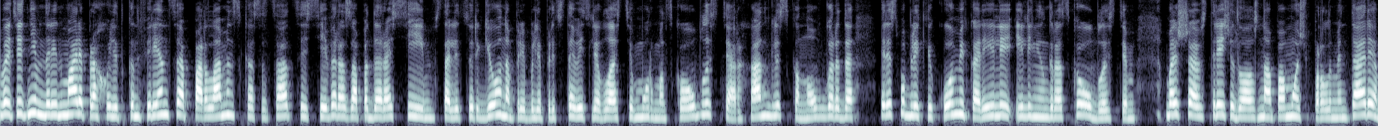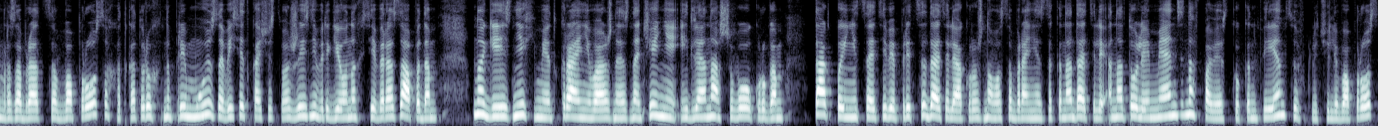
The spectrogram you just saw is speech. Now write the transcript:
В эти дни в Наринмаре проходит конференция Парламентской ассоциации Северо-Запада России. В столицу региона прибыли представители власти Мурманской области, Архангельска, Новгорода, Республики Коми, Карелии и Ленинградской области. Большая встреча должна помочь парламентариям разобраться в вопросах, от которых напрямую зависит качество жизни в регионах Северо-Запада. Многие из них имеют крайне важное значение и для нашего округа. Так, по инициативе председателя окружного собрания законодателей Анатолия Мяндина в повестку конференции включили вопрос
